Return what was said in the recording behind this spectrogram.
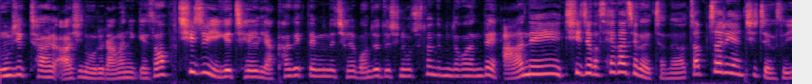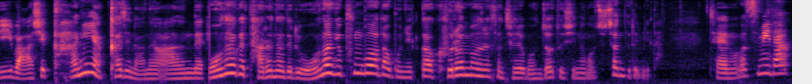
음식 잘 아시는 우리 랑아님께서 치즈 이게 제일 약하기 때문에 제일 먼저 드시는 거 추천드린다고 하는데 안에 치즈가 세 가지가 있잖아요. 짭짜리한 치즈. 그래서 이 맛이 간이 약하진 않아요. 아는데 워낙에 다른 애들이 워낙에 풍부하다 보니까 그런 면에서 제일 먼저 드시는 거 추천드립니다. 잘 먹었습니다.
